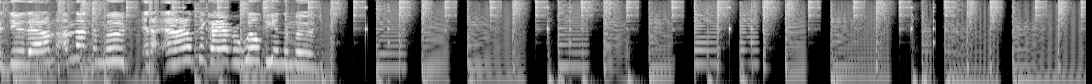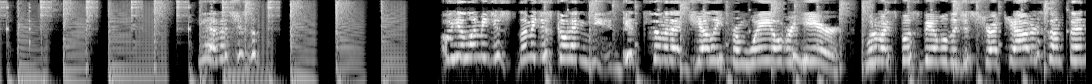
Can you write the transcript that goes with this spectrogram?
Gonna do that. I'm, I'm not in the mood, and I, and I don't think I ever will be in the mood. Yeah, that's just a. Oh yeah, let me just let me just go ahead and get some of that jelly from way over here. What am I supposed to be able to just stretch out or something?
